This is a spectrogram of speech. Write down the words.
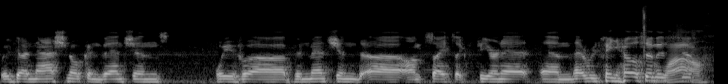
We've done national conventions. We've uh, been mentioned uh, on sites like FearNet and everything else, and it's Wow. just.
